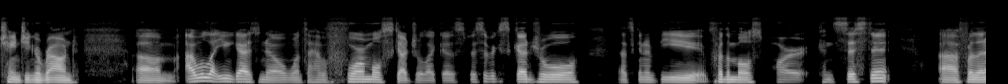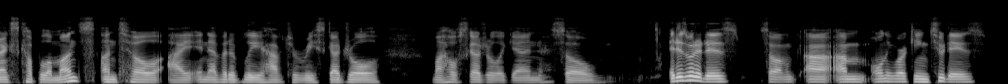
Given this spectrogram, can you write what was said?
changing around. Um, I will let you guys know once I have a formal schedule, like a specific schedule that's going to be for the most part consistent uh, for the next couple of months until I inevitably have to reschedule my whole schedule again. So it is what it is. So I'm uh, I'm only working two days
